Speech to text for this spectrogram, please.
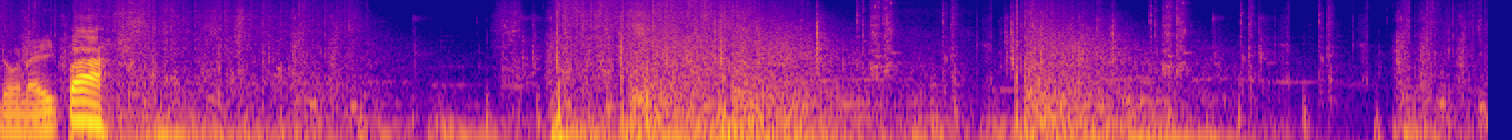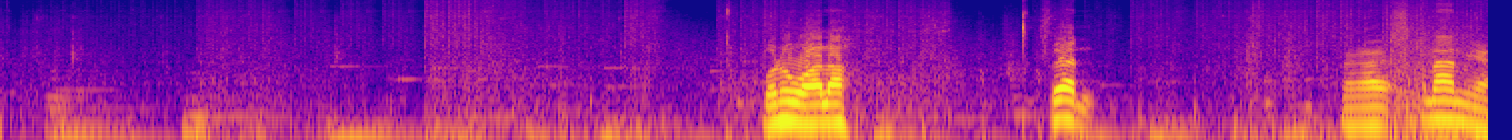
ดวงไหนอีกป่ะลบนหัวเหรอเพื่อนนั่นไงนั่นไง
